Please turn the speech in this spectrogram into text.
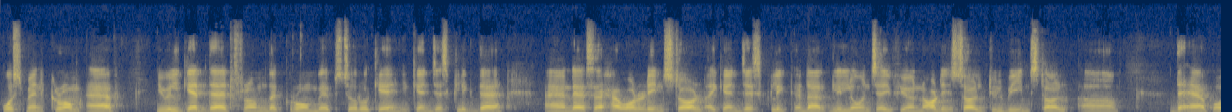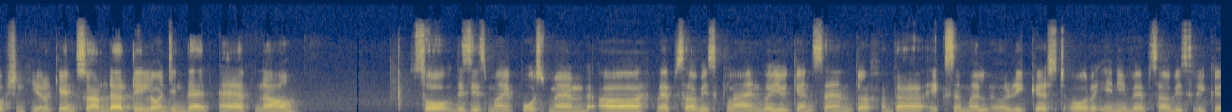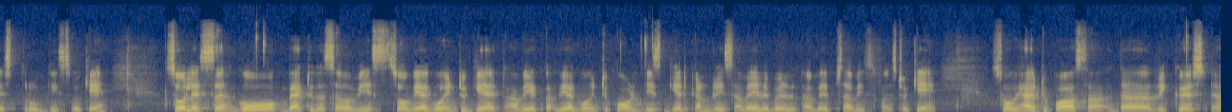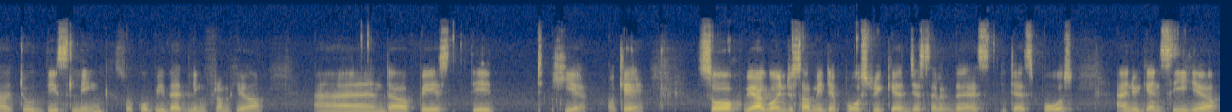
Postman Chrome app you will get that from the Chrome web store okay? You can just click that. And as I have already installed I can just click directly launch. If you are not installed it will be installed uh, the app option here okay? So i'm directly launching that app now. So this is my postman uh, web service client where you can send the xml uh, request or any web service request through this okay so let's uh, go back to the service. So we are going to get uh, we, are, we are going to call this get countries available uh, web service first okay? So we have to pass the request to this link. So copy that link from here and uh, paste it here okay? So we are going to submit a post request. Just select the as it as post. And you can see here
